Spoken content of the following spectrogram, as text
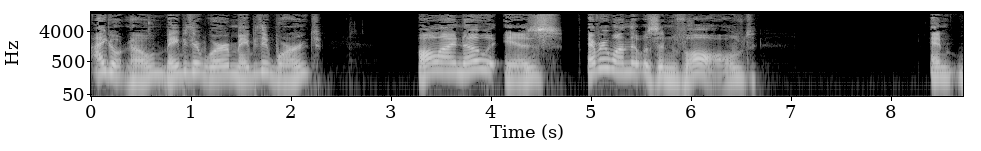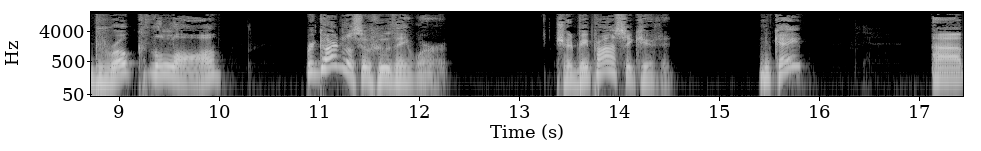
I don't know. Maybe there were. Maybe they weren't. All I know is everyone that was involved and broke the law, regardless of who they were, should be prosecuted. Okay. Uh,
